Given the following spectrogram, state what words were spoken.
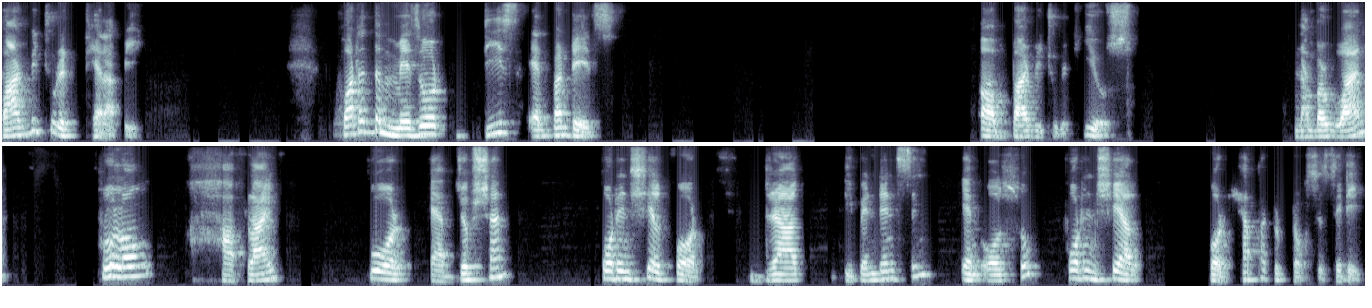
barbiturate therapy. What are the major disadvantage of barbiturate use. Number one, prolonged half-life, poor absorption, potential for drug dependency, and also potential for hepatotoxicity.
